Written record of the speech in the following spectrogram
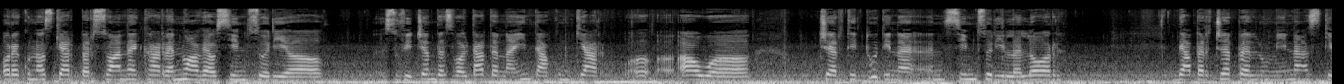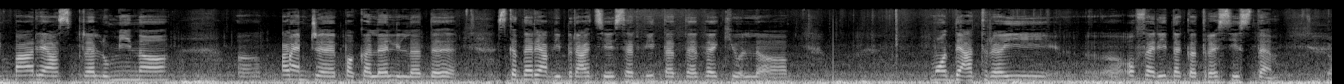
O recunosc chiar persoane care nu aveau simțuri uh, suficient dezvoltate înainte, acum chiar uh, au uh, certitudine în simțurile lor de a percepe lumina, schimbarea spre lumină, uh, merge păcălelile de scăderea vibrației servite de vechiul uh, mod de a trăi uh, oferit de către sistem. Da.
